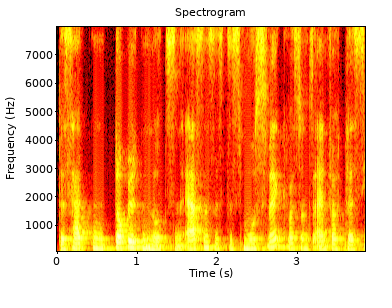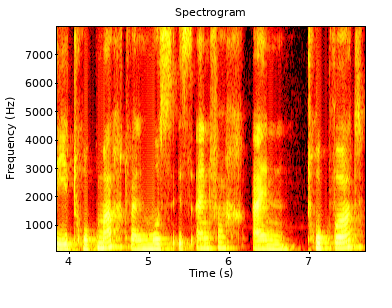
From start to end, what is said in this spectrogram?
Das hat einen doppelten Nutzen. Erstens ist das Muss weg, was uns einfach per se Druck macht, weil Muss ist einfach ein Druckwort.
